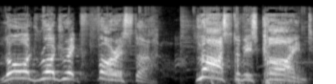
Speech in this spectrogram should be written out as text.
Lord Rodrik Forrester! Last of his kind!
